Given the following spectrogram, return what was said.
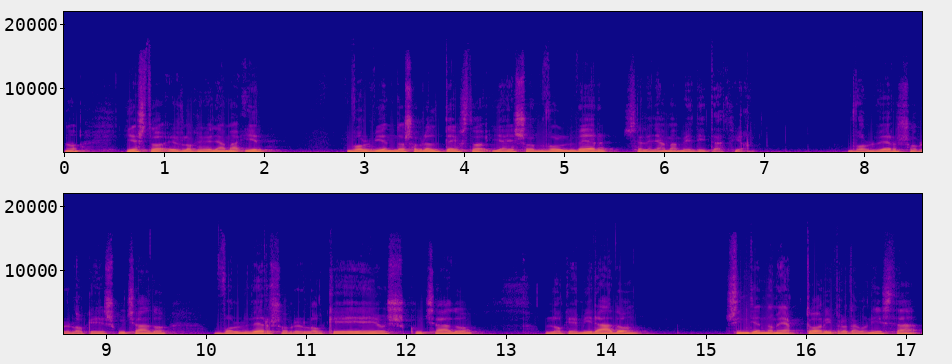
¿no? Y esto es lo que se llama ir volviendo sobre el texto y a eso volver se le llama meditación. Volver sobre lo que he escuchado, volver sobre lo que he escuchado, lo que he mirado, sintiéndome actor y protagonista,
